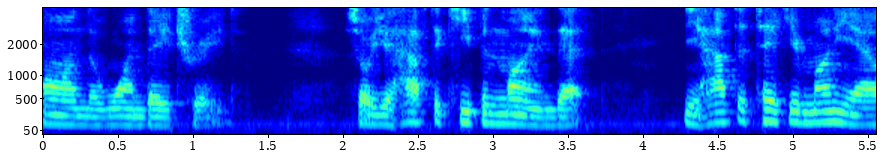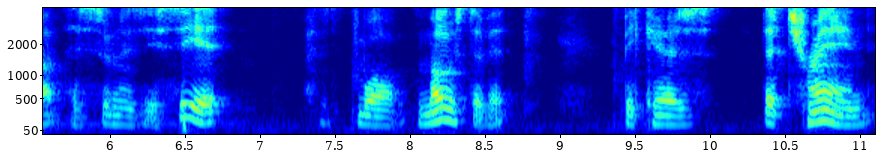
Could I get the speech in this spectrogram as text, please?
on the one day trade. So you have to keep in mind that you have to take your money out as soon as you see it, as, well, most of it, because the trend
